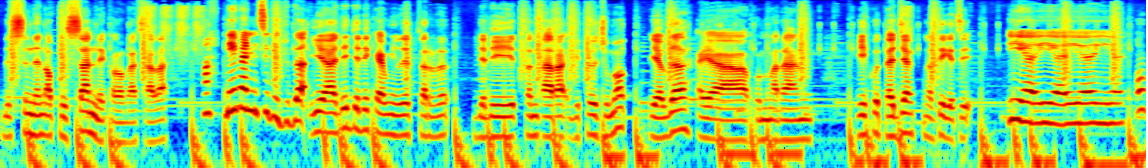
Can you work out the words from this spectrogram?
Descendant of the Sun deh kalau nggak salah ah dia main di situ juga Iya dia jadi kayak militer jadi tentara gitu cuma ya udah kayak pemeran ikut aja ngerti gak sih? iya iya iya iya oh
